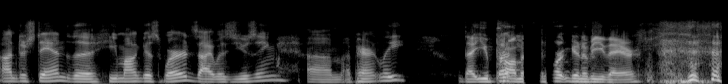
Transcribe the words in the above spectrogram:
Understand the humongous words I was using. Um, apparently, that you But- promised weren't going to be there.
